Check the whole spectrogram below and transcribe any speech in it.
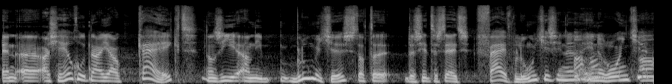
En eh, als je heel goed naar jou kijkt, dan zie je aan die bloemetjes... dat er, er zitten steeds vijf bloemetjes in een, Aha. in een rondje. Aha.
